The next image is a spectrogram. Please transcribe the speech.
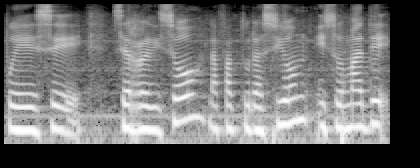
Pues eh, se revisó la facturación y son más de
